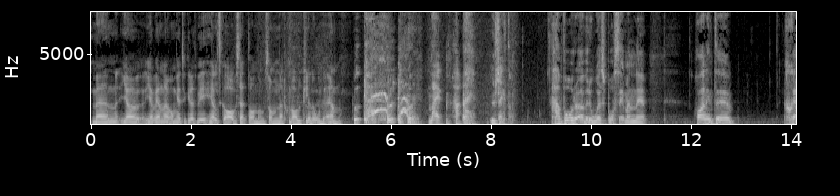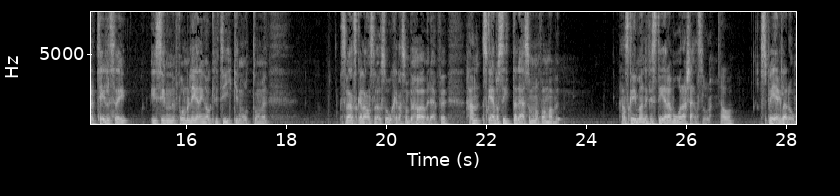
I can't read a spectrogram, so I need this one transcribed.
men jag, jag vet inte om jag tycker att vi helt ska avsätta honom som nationalklenod än. Nej, han, ursäkta. Han får över OS på sig men eh, har han inte skärpt till sig i sin formulering av kritiken mot de eh, svenska landslagsåkarna som behöver det. För han ska ändå sitta där som någon form av Han ska ju manifestera våra känslor. Ja, Spegla dem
